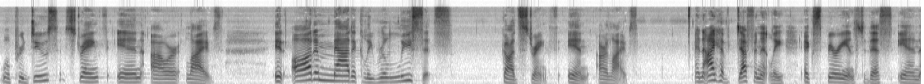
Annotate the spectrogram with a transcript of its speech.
will produce strength in our lives it automatically releases God's strength in our lives. And I have definitely experienced this in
